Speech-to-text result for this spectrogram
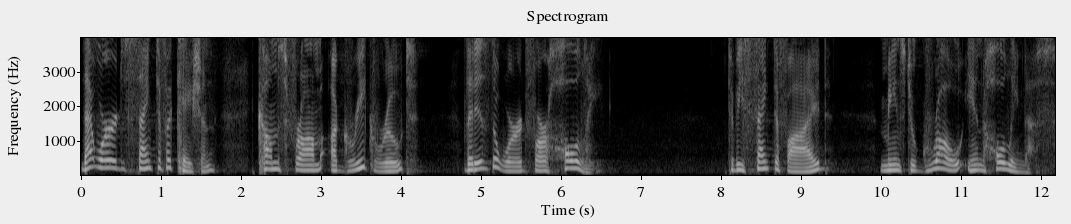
That word sanctification comes from a Greek root that is the word for holy. To be sanctified means to grow in holiness.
